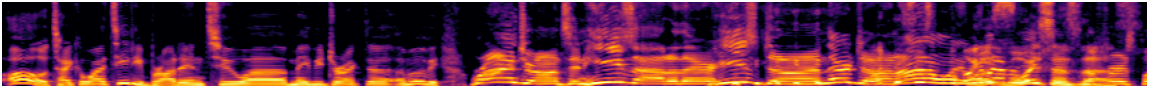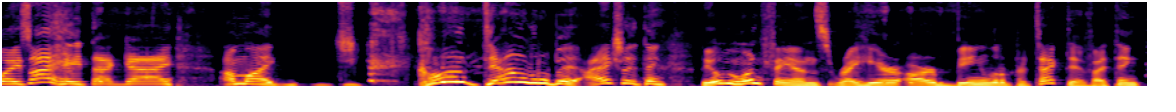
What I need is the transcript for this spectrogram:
oh, Taika Waititi brought in to uh, maybe direct a, a movie. Rian Johnson, he's out of there. He's done. They're done. I don't What never made sense in the first place. I hate that guy. I'm like, calm down a little bit. I actually think the Obi Wan fans right here are being a little protective. I think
